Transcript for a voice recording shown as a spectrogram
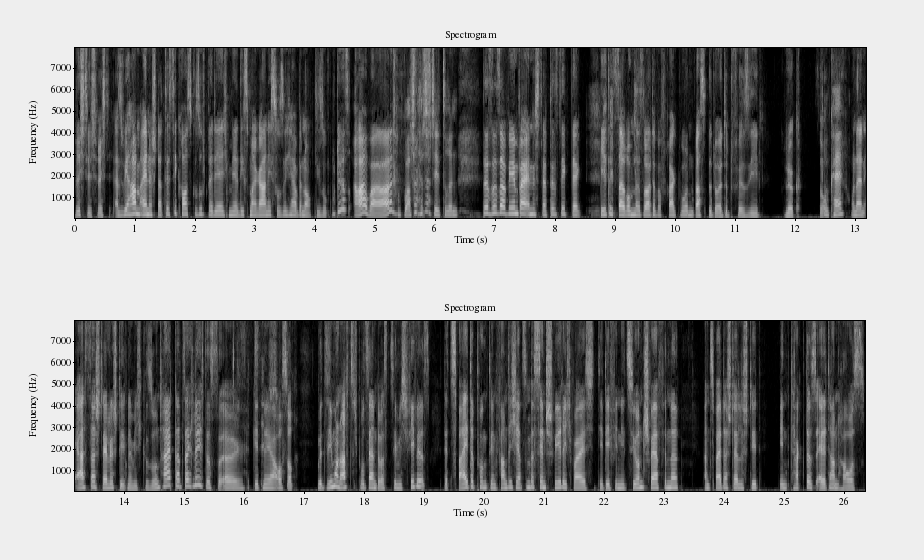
Richtig, richtig. Also wir haben eine Statistik rausgesucht, bei der ich mir diesmal gar nicht so sicher bin, ob die so gut ist, aber... Oh Gott, was steht drin? Das ist auf jeden Fall eine Statistik, da geht es darum, dass Leute befragt wurden, was bedeutet für sie Glück. So. Okay. Und an erster Stelle steht nämlich Gesundheit tatsächlich. Das äh, geht mir ja auch so. Mit 87 Prozent, was ziemlich viel ist. Der zweite Punkt, den fand ich jetzt ein bisschen schwierig, weil ich die Definition schwer finde. An zweiter Stelle steht intaktes Elternhaus.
